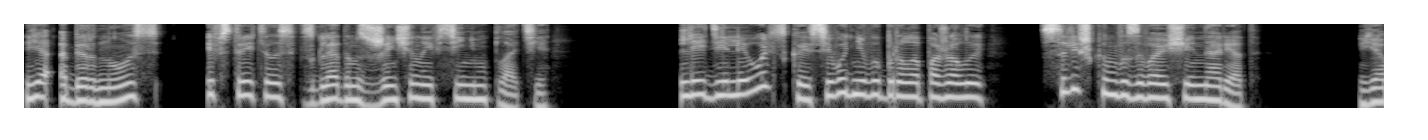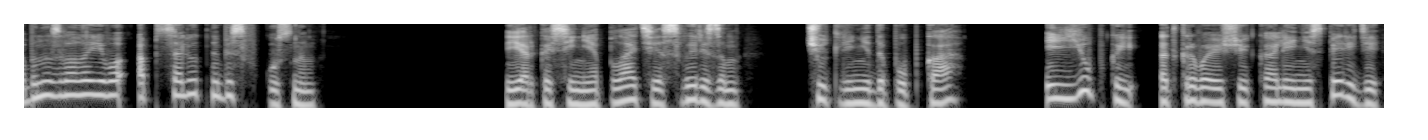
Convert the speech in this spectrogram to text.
Я обернулась и встретилась взглядом с женщиной в синем платье. Леди Леольская сегодня выбрала, пожалуй, слишком вызывающий наряд. Я бы назвала его абсолютно безвкусным. Ярко-синее платье с вырезом чуть ли не до пупка и юбкой, открывающей колени спереди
